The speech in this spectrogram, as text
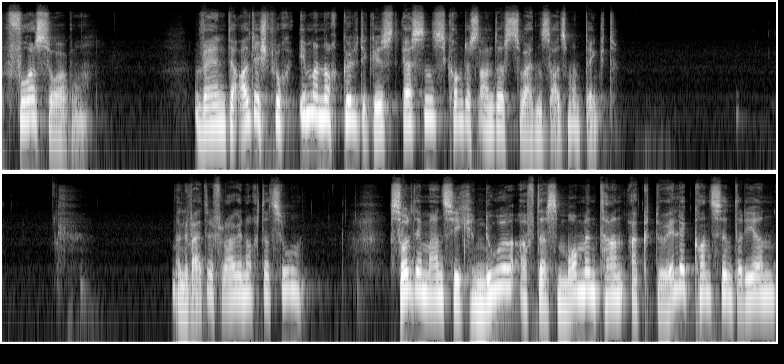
vorsorgen? Wenn der alte Spruch immer noch gültig ist, erstens kommt es anders, zweitens als man denkt. Eine weitere Frage noch dazu. Sollte man sich nur auf das momentan Aktuelle konzentrieren?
